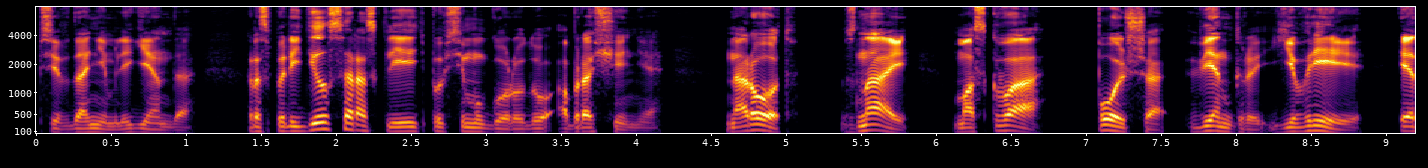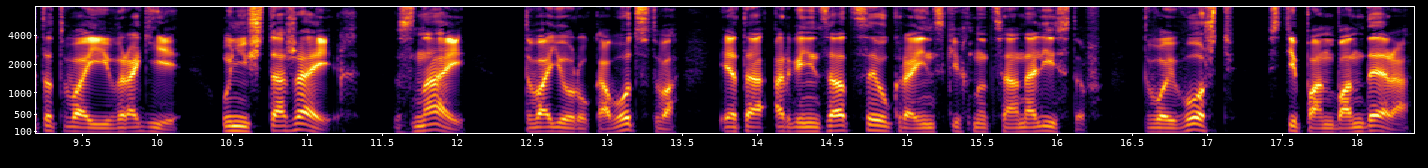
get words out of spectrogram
псевдоним «Легенда», распорядился расклеить по всему городу обращение. «Народ, знай, Москва, Польша, венгры, евреи — это твои враги, уничтожай их, знай, твое руководство — это организация украинских националистов, твой вождь — Степан Бандера».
